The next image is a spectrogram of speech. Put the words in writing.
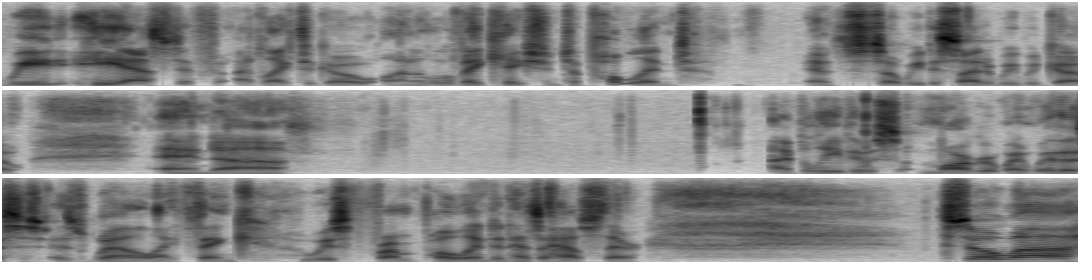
we he asked if I'd like to go on a little vacation to Poland, and so we decided we would go. And uh, I believe it was Margaret went with us as well. I think who is from Poland and has a house there. So uh,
